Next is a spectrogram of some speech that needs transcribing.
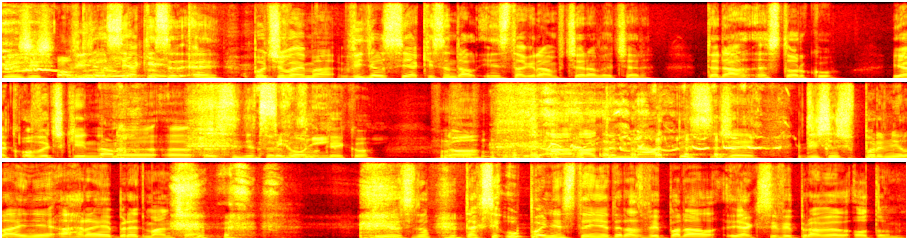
Ježiš, videl si, aký som, eh, počúvaj ma, videl si, aký som dal Instagram včera večer? Teda eh, storku, jak Ovečkin eh, eh, si niečo si honí. No, a, a ten nápis, že když jsi v první lajne a hraje Brad Mancha, Videl si to? Tak si úplne stejne teraz vypadal, jak si vypravil o tom,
